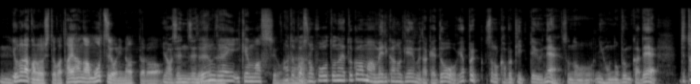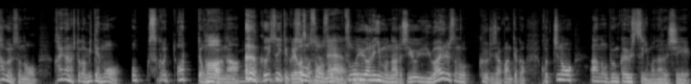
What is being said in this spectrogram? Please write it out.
世の中の人が大半が持つようになったら、いや全然ね。全然いけますよね。あとやっぱそのフォートナイトがまあアメリカのゲームだけどやっぱりその歌舞伎っていうねその日本の文化でで多分その海外の人が見てもおすごいあって思うような食いついてくれますからね。そうそうそう。そういうあれ、れにもなるし、いわいわゆるそのクールジャパンっていうかこっちのあの文化輸出にもなるし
